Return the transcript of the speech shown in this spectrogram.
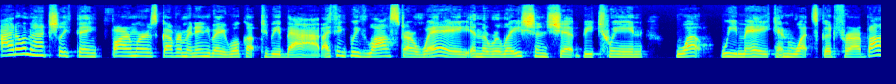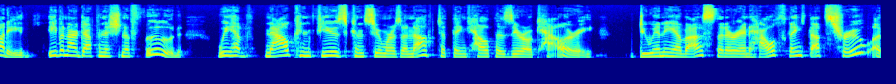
I don't actually think farmers, government, anybody woke up to be bad. I think we've lost our way in the relationship between what we make and what's good for our body, even our definition of food. We have now confused consumers enough to think health is zero calorie do any of us that are in health think that's true? Uh,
